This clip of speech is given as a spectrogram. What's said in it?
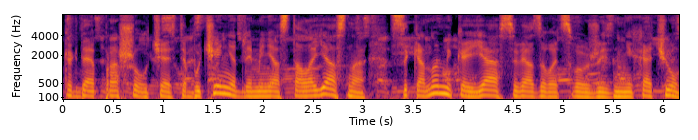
Когда я прошел часть обучения, для меня стало ясно, с экономикой я связывать свою жизнь не хочу.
